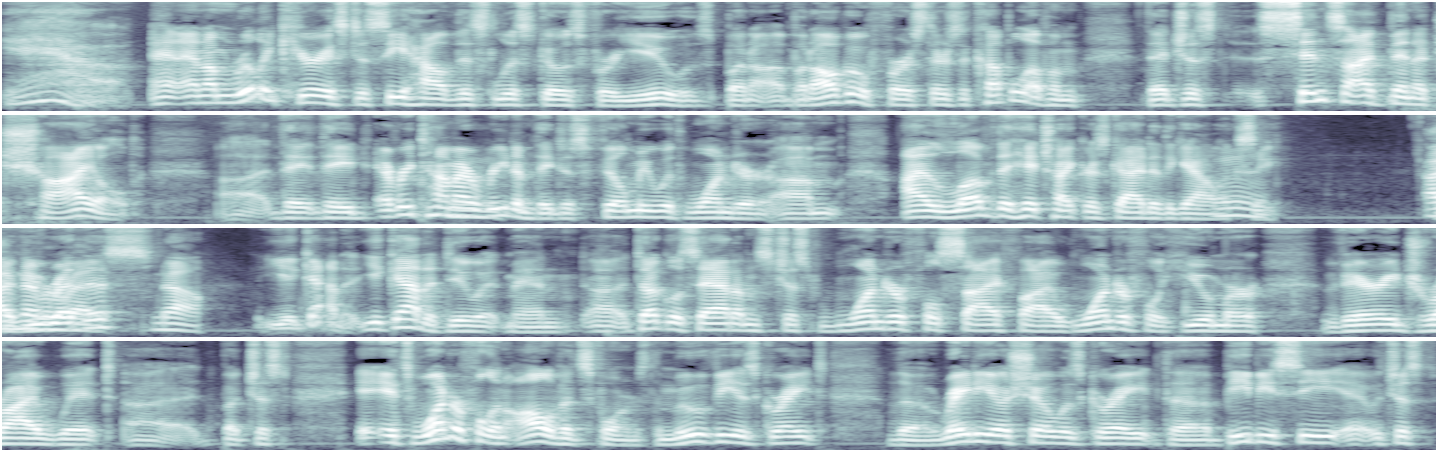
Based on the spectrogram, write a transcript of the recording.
Yeah, and, and I'm really curious to see how this list goes for you. But uh, but I'll go first. There's a couple of them that just since I've been a child, uh, they they every time Hmm. I read them, they just fill me with wonder. Um, I love the Hitchhiker's Guide to the Galaxy. I've you never read it. this? No. You got it. You got to do it, man. Uh, Douglas Adams, just wonderful sci-fi, wonderful humor, very dry wit, uh, but just it's wonderful in all of its forms. The movie is great. The radio show was great. The BBC, it was just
